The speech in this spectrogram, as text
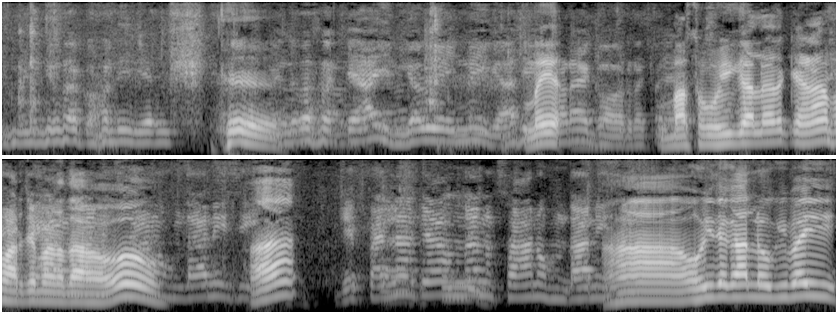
ਮੈਨੂੰ ਤਾਂ ਕੋਈ ਨਹੀਂ ਗਿਆ ਮੈਨੂੰ ਤਾਂ ਕਿਹਾ ਹੀ? ਨਹੀਂਗਾ ਵੀ ਇੰਨਾ ਹੀ ਗਿਆ ਸੀ ਬੜਾ ਗੌਰ ਰੱਖ ਬਸ ਉਹੀ ਗੱਲ ਹੈ, ਕਹਿਣਾ ਫਰਜ਼ ਬਣਦਾ ਹੋ ਹੁੰਦਾ ਨਹੀਂ ਸੀ ਹਾਂ? ਜੇ ਪਹਿਲਾਂ ਕਿਹਾ ਹੁੰਦਾ ਨੁਕਸਾਨ ਹੁੰਦਾ ਨਹੀਂ ਹਾਂ, ਉਹੀ ਤਾਂ ਗੱਲ ਹੋ ਗਈ ਬਾਈ।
